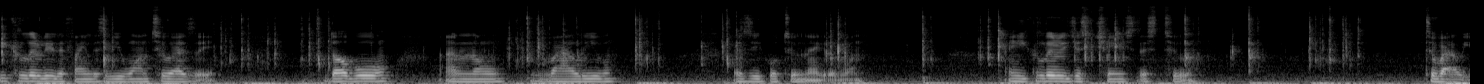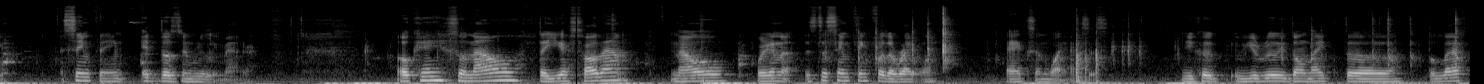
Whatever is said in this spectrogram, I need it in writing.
You can literally define this if you want to as a double, I don't know, value is equal to negative one. And you can literally just change this to to value same thing it doesn't really matter okay so now that you guys saw that now we're gonna it's the same thing for the right one x and y axis you could if you really don't like the the left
